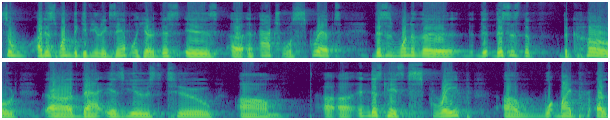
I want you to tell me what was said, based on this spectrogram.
So I just wanted to give you an example here. This is uh, an actual script. This is one of the, th this is the, the code uh, that is used to, um, uh, uh in this case, scrape uh, my,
